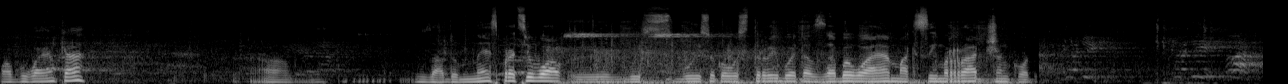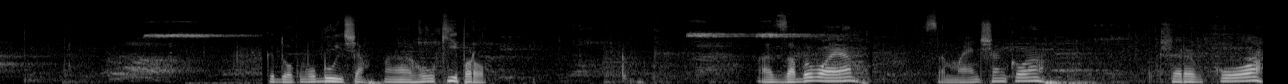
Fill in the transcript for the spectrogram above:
Павленка. Задум не спрацював. Високо вистрибує та забиває Максим Радченко. Кидок в обличчя а, голкіперу. Забиває Семенченко. Шеревко.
